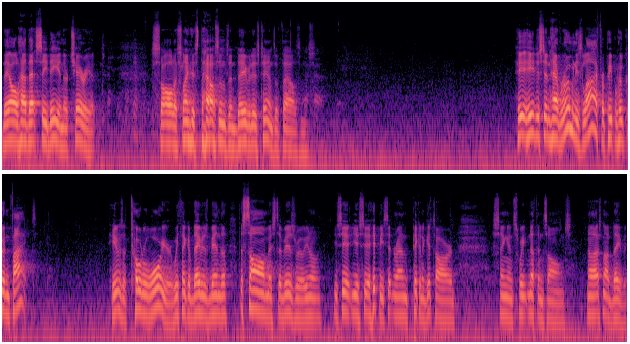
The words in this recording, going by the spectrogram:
They all had that CD in their chariot. Saul has slain his thousands and David his tens of thousands. He, he just didn't have room in his life for people who couldn't fight. He was a total warrior. We think of David as being the, the psalmist of Israel. You know, you see, you see a hippie sitting around picking a guitar and singing sweet nothing songs. No, that's not David.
